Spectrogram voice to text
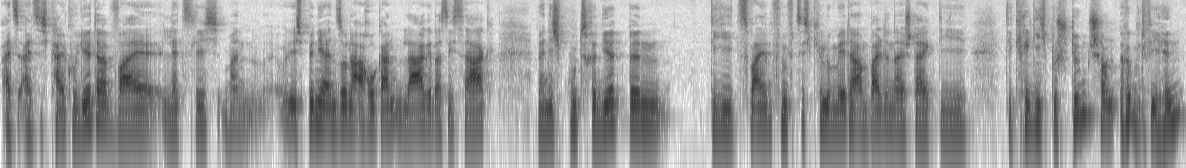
als, als ich kalkuliert habe, weil letztlich, man, ich bin ja in so einer arroganten Lage, dass ich sage, wenn ich gut trainiert bin, die 52 Kilometer am Baldeneysteig, die, die kriege ich bestimmt schon irgendwie hin.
